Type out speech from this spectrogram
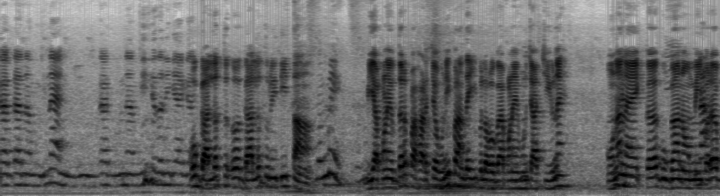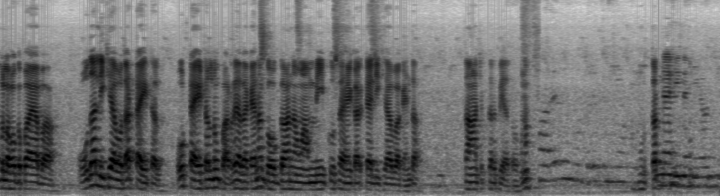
ਗਾਗਾ ਨਾਮੀ ਨਾ ਗਾਗੂ ਨਾਮੀ ਉਹਦਾ ਨਹੀਂ ਕਿਹਾ ਉਹ ਗੱਲ ਤ- ਗੱਲ ਤੁਰੀ ਤੀ ਤਾਂ। ਮੰਮੀ। ਵੀ ਆਪਣੇ ਉਧਰ ਪਹਾੜ 'ਚ ਉਹ ਨਹੀਂ ਪਾਉਂਦੇ ਜੀ ਬਲੌਗ ਆਪਣੇ ਹੁਣ ਚਾਚੀ ਉਹਨੇ। ਉਹਨਾਂ ਨੇ ਇੱਕ ਗੁੱਗਾ ਨੌਮੀ ਪਰ ਬਲੌਗ ਪਾਇਆ ਵਾ। ਉਹਦਾ ਲਿਖਿਆ ਉਹਦਾ ਟਾਈਟਲ ਉਹ ਟਾਈਟਲ ਨੂੰ ਪੜ ਰਿਹਾ ਤਾਂ ਕਹਿੰਦਾ ਗੋਗਾ ਨਵਾਮੀ ਕੁਛ ਐਂ ਕਰਕੇ ਲਿਖਿਆ ਵਾ ਕਹਿੰਦਾ। ਤਾਂ ਚੱਕਰ ਪਿਆ ਤਾ ਹਨਾ? ਹੁਣ ਤਾਂ ਨਹੀਂ ਨਹੀਂ ਆਉਂਦੀ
